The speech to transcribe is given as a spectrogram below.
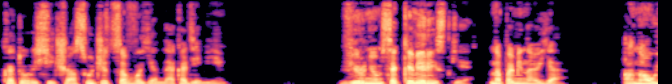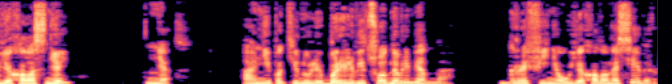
который сейчас учится в военной академии. «Вернемся к камеристке», — напоминаю я. «Она уехала с ней?» «Нет. Они покинули Барельвицу одновременно. Графиня уехала на север,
